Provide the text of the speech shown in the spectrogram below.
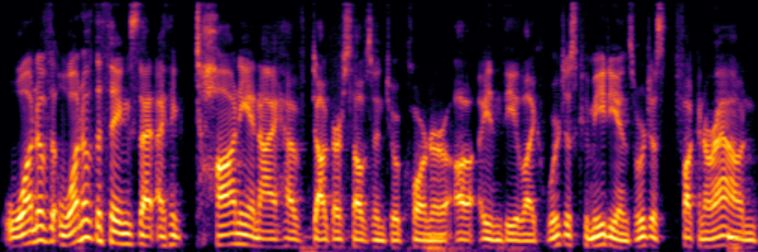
one of the, one of the things that I think Tawny and I have dug ourselves into a corner uh, in the like we're just comedians, we're just fucking around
